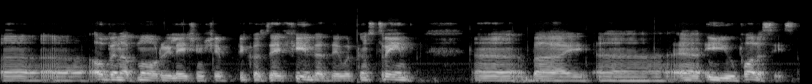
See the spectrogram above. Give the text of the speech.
uh, open up more relationship because they feel that they were constrained uh, by uh, uh, EU policies.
